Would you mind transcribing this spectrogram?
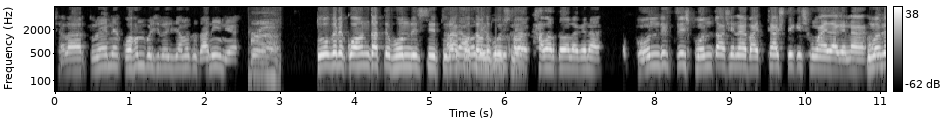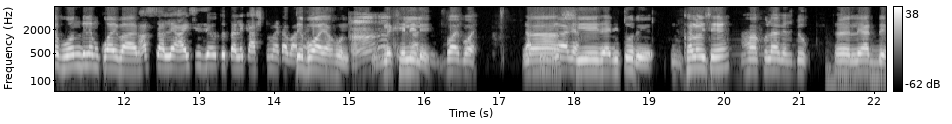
শালার তোরা এনে কখন বসেছিল যে আমরা তো জানি না। তোকে কখন কাটতে ফোন দিচ্ছি তোরা কথা মতো কইছ না। খাবার দেওয়া লাগে না। ফোন দিচ্ছিস ফোন তো আসে না বাচ্চা আসতে কি সময় লাগে না? তোমাকে ফোন দিলাম কয়বার? আসলে আইসি যেহেতু তাহলে কাস্টমারটা বাড়ে বয় এখন। খেলিলে হ্যাঁ, বয় বয়। না খেলা হইছে? হ্যাঁ খোলা গেছে ডুক হ্যাঁ লেয়ার দে।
